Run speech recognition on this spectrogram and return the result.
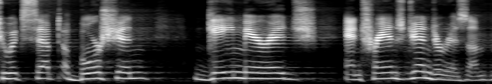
to accept abortion, gay marriage, and transgenderism,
